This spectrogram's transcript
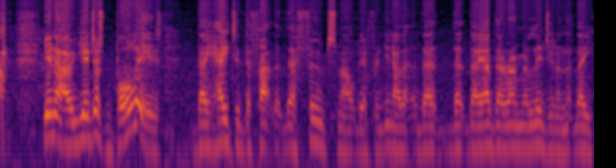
you know, you're just bullies they hated the fact that their food smelled different, you know, that, that, that, they had their own religion and that they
